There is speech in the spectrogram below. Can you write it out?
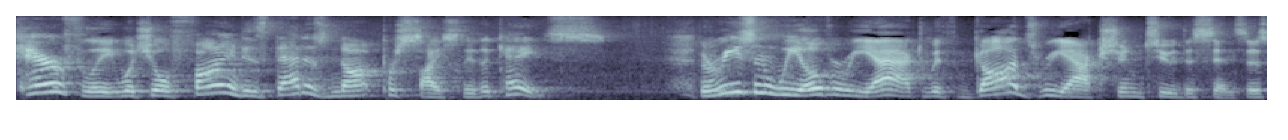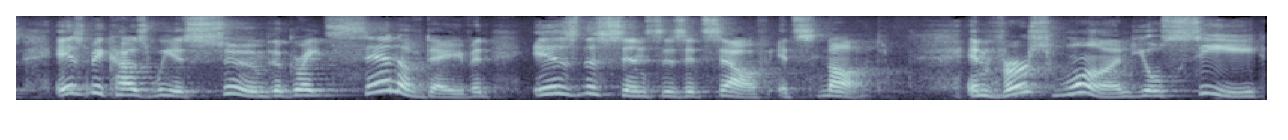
carefully, what you'll find is that is not precisely the case. The reason we overreact with God's reaction to the senses is because we assume the great sin of David is the senses itself. It's not. In verse 1, you'll see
